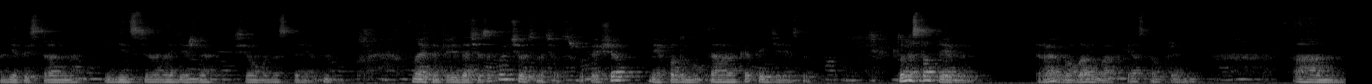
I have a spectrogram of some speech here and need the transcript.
одетый странно. Единственная надежда всего монастыря. На этом передача закончилась, началось что-то еще. Я подумал, так, это интересно. Потом я стал преданным. Трах, бабах, бах, я стал преданным. Ам,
